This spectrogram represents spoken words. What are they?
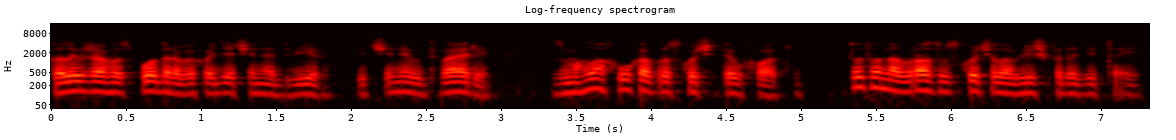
коли вже господар, виходячи на двір, відчинив двері, змогла хуха проскочити в хату. Тут вона вразу скочила в ліжко до дітей.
